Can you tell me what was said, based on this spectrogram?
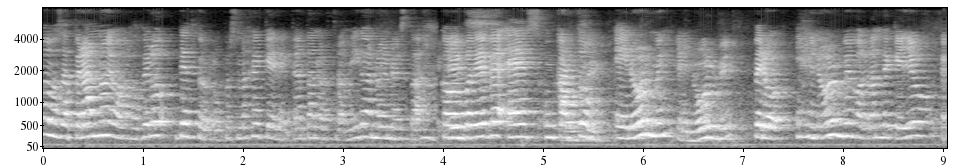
vamos a esperarnos y vamos a hacerlo de Zorro, un personaje que le encanta a nuestra amiga, no está. Como Es- podéis ver es un cartón enorme, Enorme. pero enorme, más grande que yo, que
